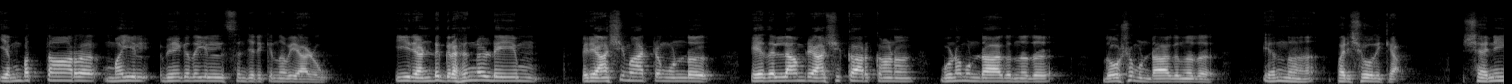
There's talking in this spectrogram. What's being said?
എൺപത്താറ് മൈൽ വേഗതയിൽ സഞ്ചരിക്കുന്ന വ്യാഴവും ഈ രണ്ട് ഗ്രഹങ്ങളുടെയും രാശിമാറ്റം കൊണ്ട് ഏതെല്ലാം രാശിക്കാർക്കാണ് ഗുണമുണ്ടാകുന്നത് ദോഷമുണ്ടാകുന്നത് എന്ന് പരിശോധിക്കാം. ശനി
